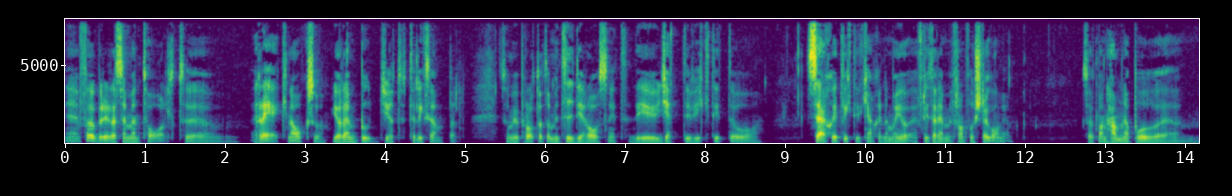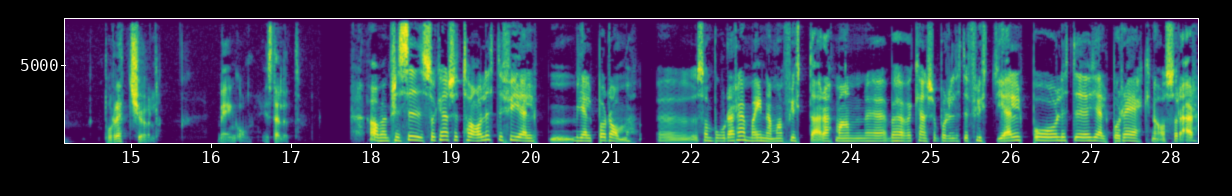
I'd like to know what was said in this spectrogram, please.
Eh, förbereda sig mentalt. Eh, räkna också. Göra en budget till exempel. Som vi pratat om i tidigare avsnitt. Det är ju jätteviktigt och särskilt viktigt kanske när man flyttar hemifrån första gången. Så att man hamnar på, eh, på rätt köl med en gång istället. Ja men precis, och kanske ta lite för hjälp, mm, hjälp av dem som bor där hemma innan man flyttar, att man eh, behöver kanske både lite flytthjälp och lite hjälp att räkna och sådär.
